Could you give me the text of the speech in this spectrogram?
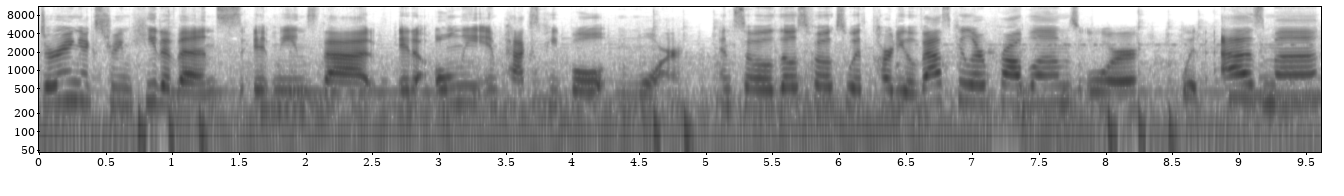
during extreme heat events, it means that it only impacts people more. And so those folks with cardiovascular problems or with asthma,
